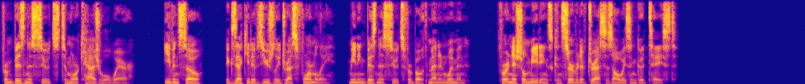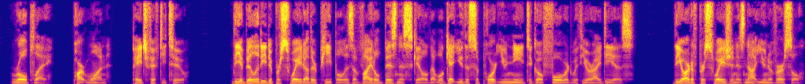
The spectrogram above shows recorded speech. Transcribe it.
from business suits to more casual wear. Even so, executives usually dress formally, meaning business suits for both men and women. For initial meetings, conservative dress is always in good taste. Roleplay, Part 1, page 52. The ability to persuade other people is a vital business skill that will get you the support you need to go forward with your ideas. The art of persuasion is not universal.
